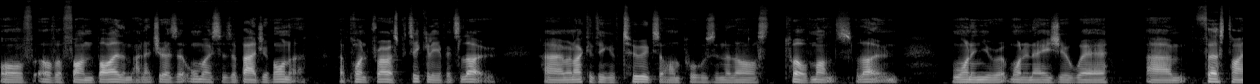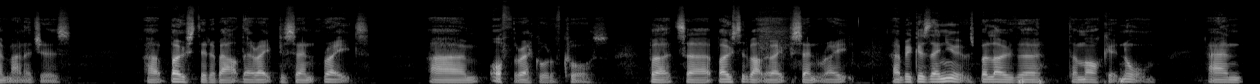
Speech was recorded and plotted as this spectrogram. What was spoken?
of of a fund by the manager as a, almost as a badge of honour, a point of priority, particularly if it's low. Um, and I can think of two examples in the last 12 months alone, one in Europe, one in Asia, where um, first-time managers uh, boasted about their 8% rate, um, off the record, of course, but uh, boasted about their 8% rate uh, because they knew it was below the, the market norm. And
